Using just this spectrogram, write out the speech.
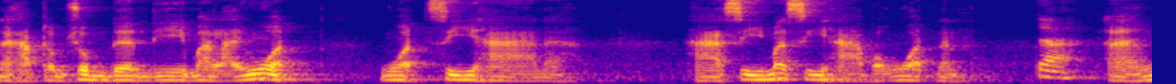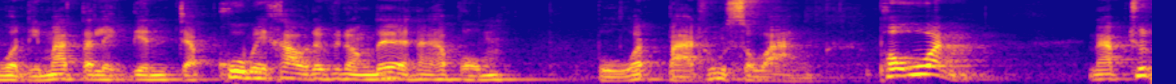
นะครับท่านผู้ชมเดินดีมาหลายงวด งวดซีหานะหาซีมาซีหาบอกงวดนั้นจ้ะอ่างวดนี้มาตะเหล็กเด่นจับคู่ไม่เข้าได้อพี่น้องเด้อนะครับ ผมปู่วัดป่าทุ่งสว่างพ่ออ้วนนะครับชุด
